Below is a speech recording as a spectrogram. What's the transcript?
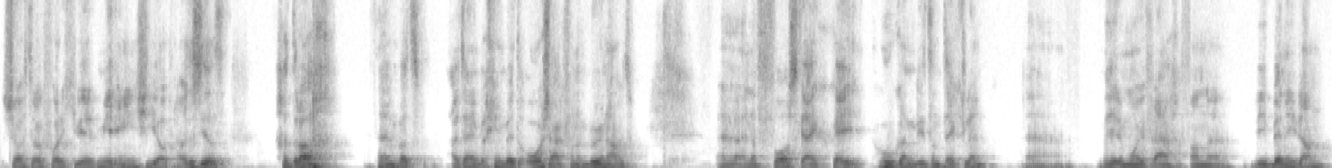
zorgt er ook voor dat je weer meer energie overhoudt. Dus dat gedrag, hè, wat uiteindelijk begint bij de oorzaak van een burn-out, uh, en dan vervolgens kijken, oké, hoe kan ik dit dan tackelen? Uh, hele mooie vragen van uh, wie ben ik dan?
